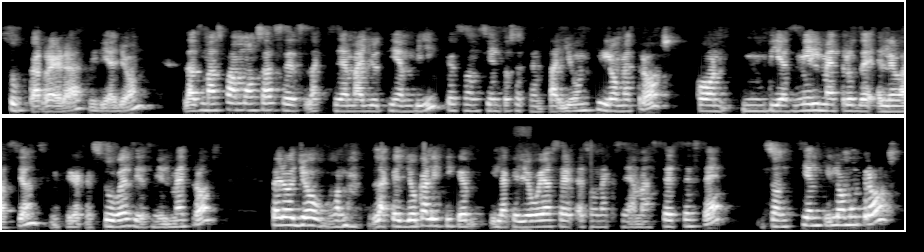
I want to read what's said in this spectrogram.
subcarreras, diría yo. Las más famosas es la que se llama UTMB, que son 171 kilómetros con 10.000 metros de elevación, significa que subes 10.000 metros. Pero yo, bueno, la que yo califique y la que yo voy a hacer es una que se llama CCC, son 100 kilómetros,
